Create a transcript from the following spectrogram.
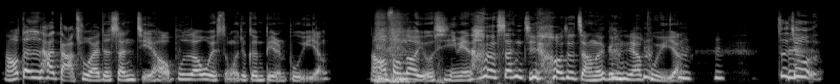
然后但是他打出来的三节号不知道为什么就跟别人不一样。然后放到游戏里面，他的三节号就长得跟人家不一样，这就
